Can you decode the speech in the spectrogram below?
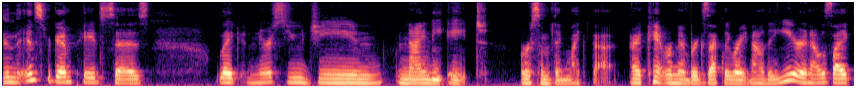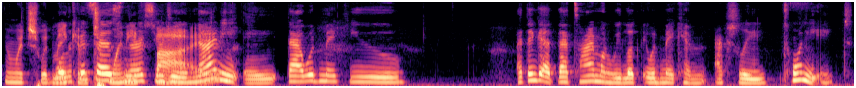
And the Instagram page says, like, Nurse Eugene 98 or something like that. I can't remember exactly right now the year. And I was like, Which would well, make if him it says 25. Nurse Eugene 98, that would make you. I think at that time when we looked, it would make him actually 28,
